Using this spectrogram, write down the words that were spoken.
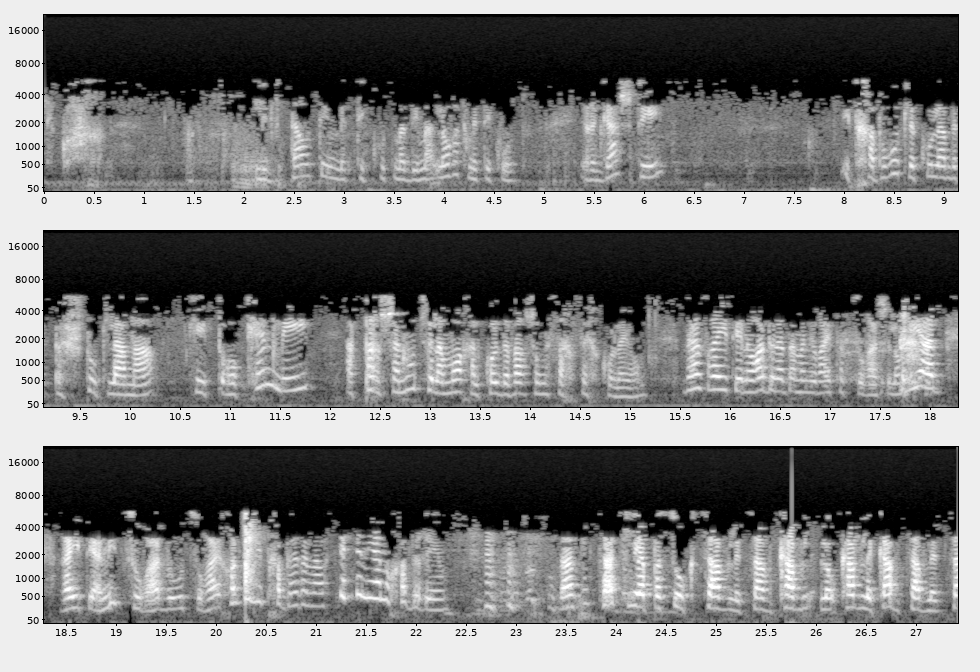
לי כוח. ליוותה אותי מתיקות מדהימה, לא רק מתיקות. הרגשתי התחברות לכולם בפשטות. למה? כי התרוקן לי הפרשנות של המוח על כל דבר שהוא מסכסך כל היום. ואז ראיתי, רואה בן אדם, אני רואה את הצורה שלו. מיד ראיתי, אני צורה והוא צורה, יכולתי להתחבר אליו, נהיינו חברים. ואז צץ לי הפסוק, צו לצו, קו, לא, קו לקו, צו לצו,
